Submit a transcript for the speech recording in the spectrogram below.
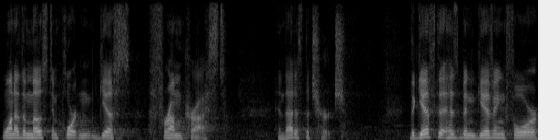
one of the most important gifts from Christ, and that is the church. The gift that has been giving for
